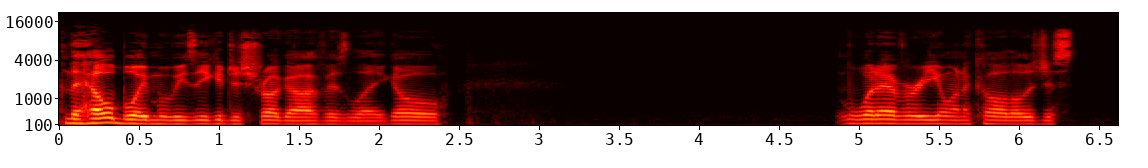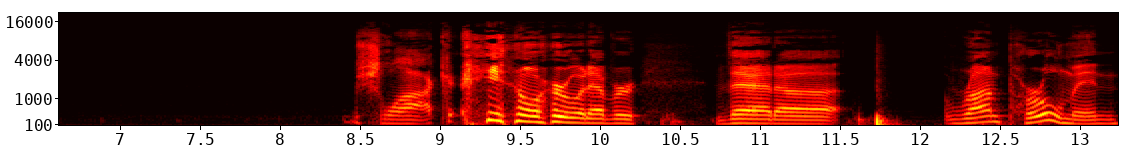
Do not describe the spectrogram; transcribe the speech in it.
the Hellboy movies, you could just shrug off as like, oh, whatever you want to call those, just schlock, you know, or whatever. That uh, Ron Perlman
